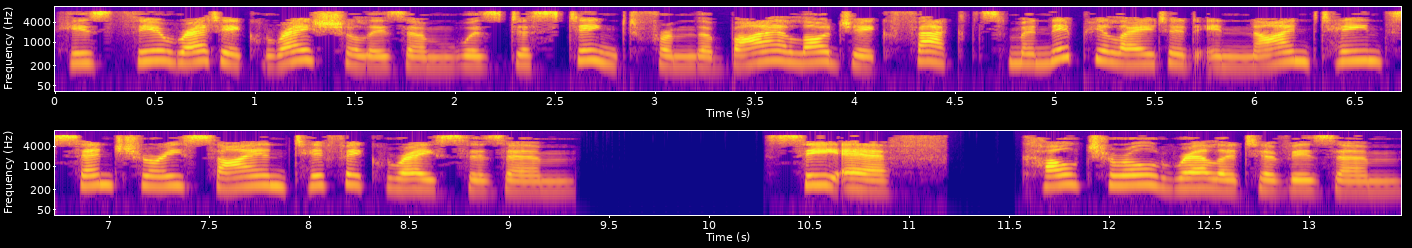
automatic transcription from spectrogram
His theoretic racialism was distinct from the biologic facts manipulated in 19th-century scientific racism. Cf. Cultural relativism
